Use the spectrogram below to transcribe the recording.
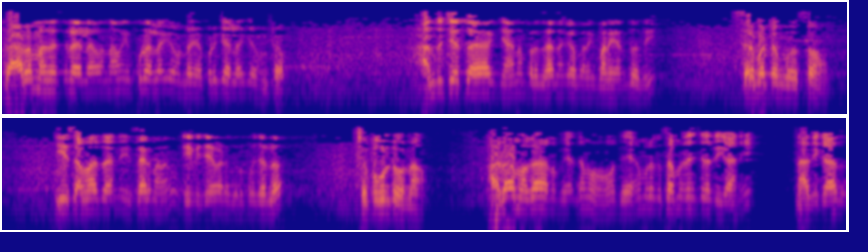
ప్రారంభ దశలో ఎలా ఉన్నాము ఇప్పుడు అలాగే ఉంటాం ఎప్పటికీ అలాగే ఉంటాం. అందుచేత జ్ఞానం ప్రధానంగా మనకి మన ఎందది స్థిరపడటం కోసం ఈ సమాజాన్ని ఈసారి మనం ఈ విజయవాడ గురు పూజల్లో చెప్పుకుంటూ ఉన్నాం. అడా మగ అను భేదము దేహములకు సంబంధించినది గాని నాది కాదు.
